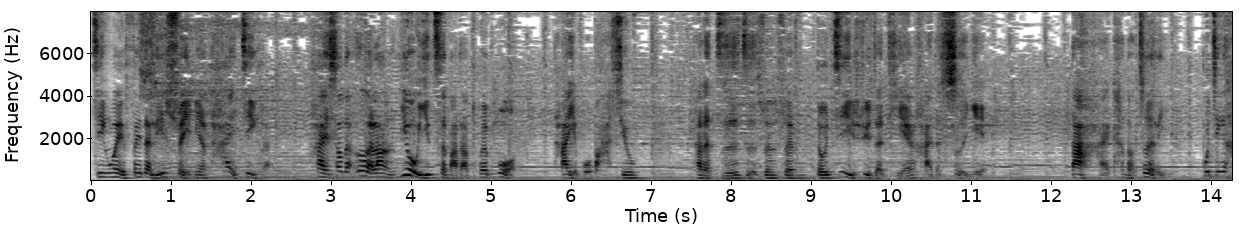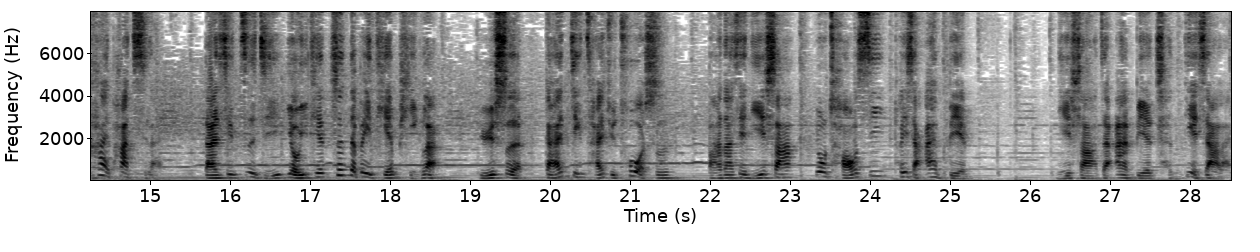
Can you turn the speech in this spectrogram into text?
精卫飞得离水面太近了，海上的恶浪又一次把它吞没，他也不罢休。他的子子孙孙都继续着填海的事业。大海看到这里，不禁害怕起来，担心自己有一天真的被填平了，于是赶紧采取措施，把那些泥沙用潮汐推向岸边。泥沙在岸边沉淀下来，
